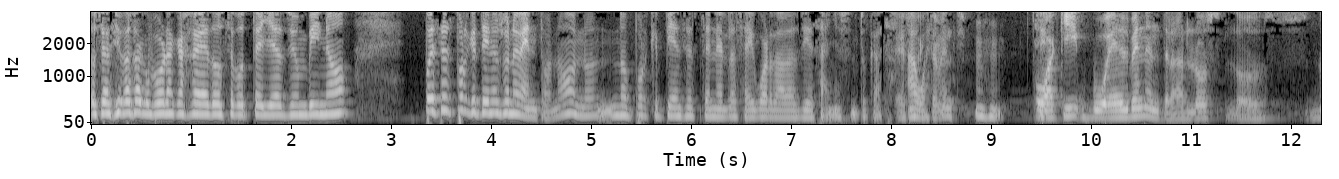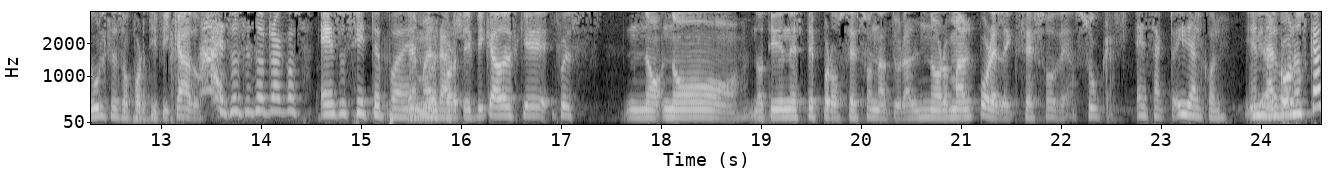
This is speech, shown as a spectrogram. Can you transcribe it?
O sea, si vas a comprar una caja de 12 botellas de un vino, pues es porque tienes un evento, ¿no? No, no porque pienses tenerlas ahí guardadas 10 años en tu casa. Aguas. Exactamente. Sí. O aquí vuelven a entrar los, los dulces o fortificados. Ah, eso sí es otra cosa. Eso sí te El pueden tema del fortificado es que, pues, no, no, no tienen este proceso natural normal por el exceso de azúcar. Exacto, y de alcohol. Y en de algunos alcohol.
